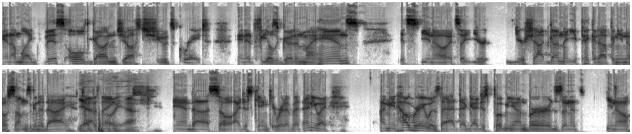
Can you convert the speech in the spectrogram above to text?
And I'm like, this old gun just shoots great, and it feels good in my hands. It's you know, it's a your your shotgun that you pick it up and you know something's gonna die yeah. type of thing. Oh yeah. And uh, so I just can't get rid of it. Anyway, I mean, how great was that? That guy just put me on birds, and it's you know,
